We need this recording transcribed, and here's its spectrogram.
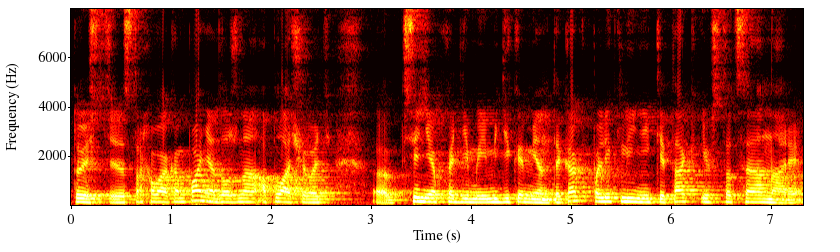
то есть э, страховая компания должна оплачивать э, все необходимые медикаменты как в поликлинике, так и в стационаре.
